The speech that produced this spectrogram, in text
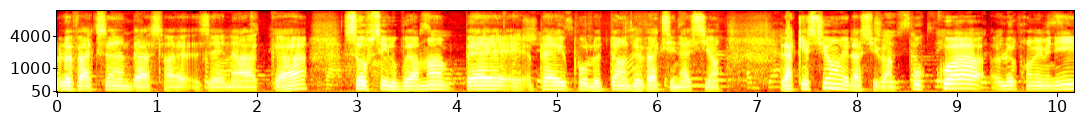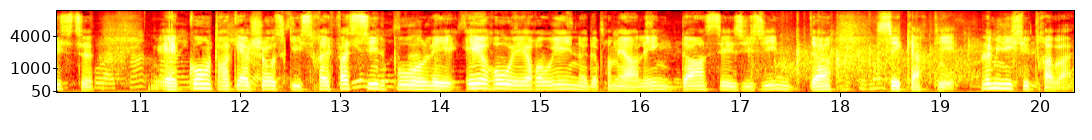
le vaccin d'AstraZeneca, sauf si le gouvernement paye, paye pour le temps de vaccination. La question est la suivante. Pourquoi le Premier ministre est contre quelque chose qui serait facile pour les héros et héroïnes de première ligne dans ces usines, dans ces quartiers? Le ministre du Travail.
